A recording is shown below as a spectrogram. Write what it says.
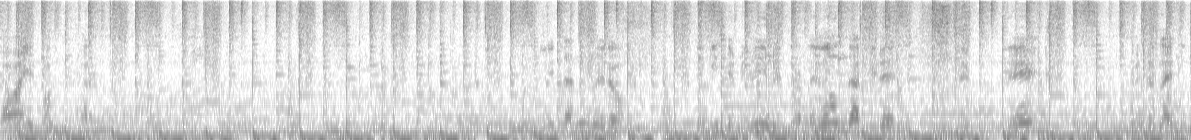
Ya va a ir, Juan. Para. Cita número de 15 milímetros, redonda, filet de, de muchacho.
